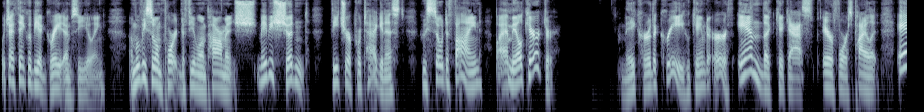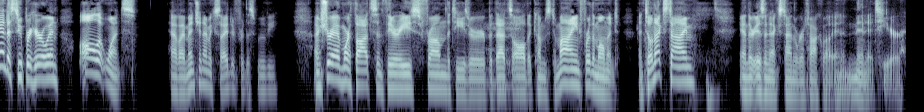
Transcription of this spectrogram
which I think would be a great MCUing. A movie so important to female empowerment sh- maybe shouldn't feature a protagonist who's so defined by a male character make her the Kree who came to Earth and the kick ass Air Force pilot and a superheroine all at once. Have I mentioned I'm excited for this movie? I'm sure I have more thoughts and theories from the teaser, but that's all that comes to mind for the moment. Until next time, and there is a next time that we're going to talk about in a minute here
